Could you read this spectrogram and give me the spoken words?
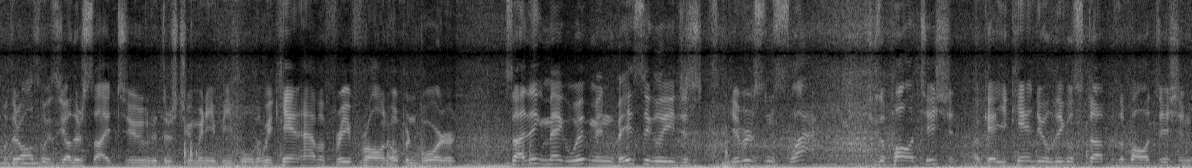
But there also is the other side too, that there's too many people, that we can't have a free-for-all and open border. So I think Meg Whitman basically just give her some slack. She's a politician, okay? You can't do illegal stuff as a politician.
